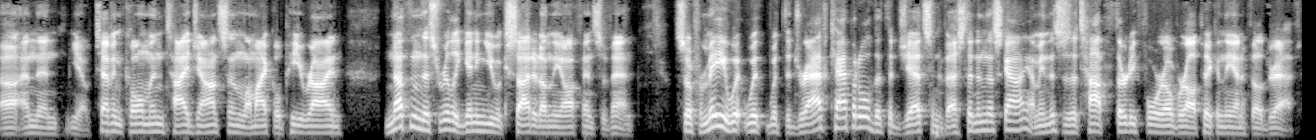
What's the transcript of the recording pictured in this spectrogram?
uh, and then you know Tevin Coleman, Ty Johnson, La'Mical Perine. Nothing that's really getting you excited on the offensive end. So for me, with, with, with the draft capital that the Jets invested in this guy, I mean, this is a top 34 overall pick in the NFL draft.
